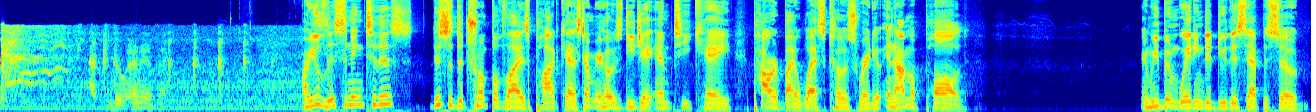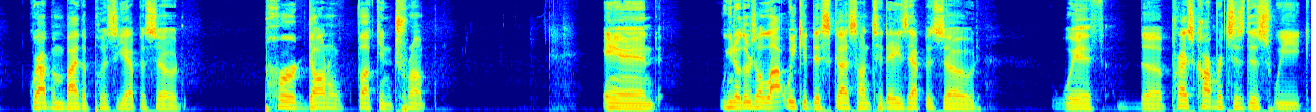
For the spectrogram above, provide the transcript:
I can do anything. Are you listening to this? This is the Trump of Lies podcast. I'm your host, DJ MTK, powered by West Coast Radio, and I'm appalled. And we've been waiting to do this episode, grab him by the pussy episode, per Donald fucking Trump. And, you know, there's a lot we could discuss on today's episode with the press conferences this week,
